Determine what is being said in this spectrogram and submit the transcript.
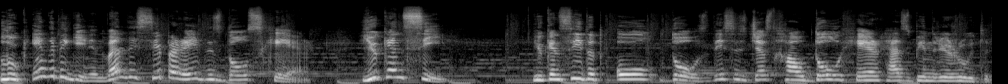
Look, in the beginning, when they separate this doll's hair, you can see you can see that all dolls, this is just how doll hair has been rerooted.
